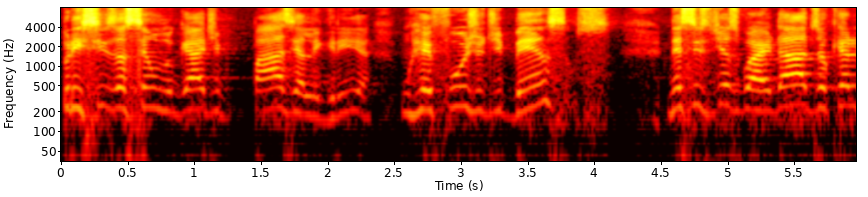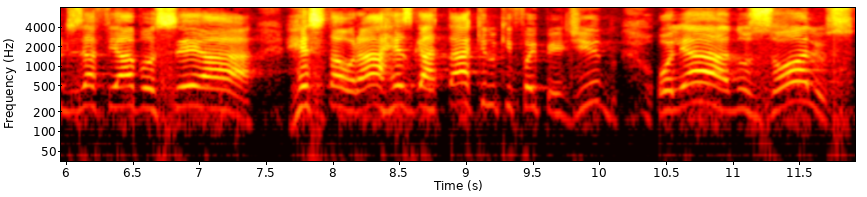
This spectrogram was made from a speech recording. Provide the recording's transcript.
precisa ser um lugar de paz e alegria, um refúgio de bênçãos. Nesses dias guardados, eu quero desafiar você a restaurar, resgatar aquilo que foi perdido, olhar nos olhos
